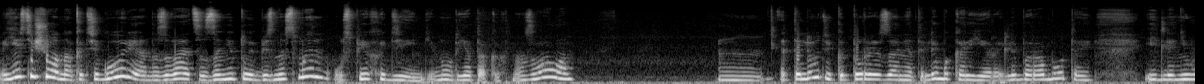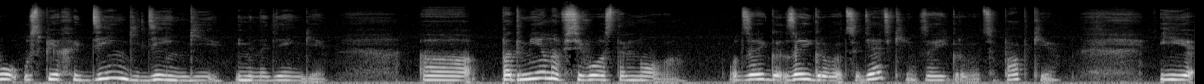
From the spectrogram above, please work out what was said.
Есть еще одна категория, называется занятой бизнесмен, успех и деньги. Ну вот я так их назвала. Это люди, которые заняты либо карьерой, либо работой, и для него успех и деньги, деньги, именно деньги, а, подмена всего остального – вот заигрываются дядьки, заигрываются папки, и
